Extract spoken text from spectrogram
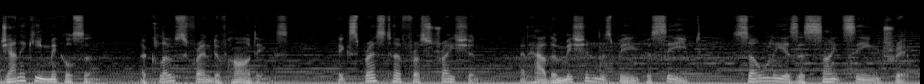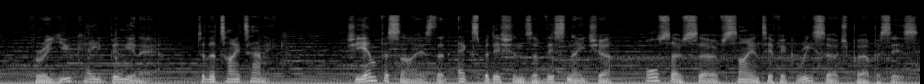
Jannicke Mikkelsen, a close friend of Harding's, expressed her frustration at how the mission was being perceived solely as a sightseeing trip for a UK billionaire to the Titanic. She emphasized that expeditions of this nature also serve scientific research purposes.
